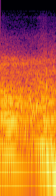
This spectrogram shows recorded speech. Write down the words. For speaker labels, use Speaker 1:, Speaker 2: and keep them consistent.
Speaker 1: 아.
